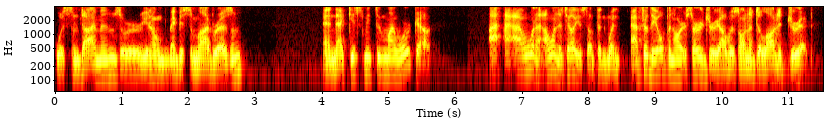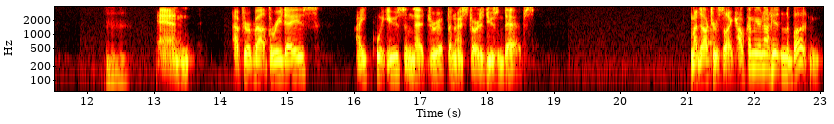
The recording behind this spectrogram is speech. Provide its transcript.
with some diamonds or, you know, maybe some live resin. And that gets me through my workout. I want to I want to tell you something. When after the open heart surgery, I was on a dilaudid drip, mm-hmm. and after about three days, I quit using that drip and I started using dabs. My doctor's like, "How come you're not hitting the button?"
